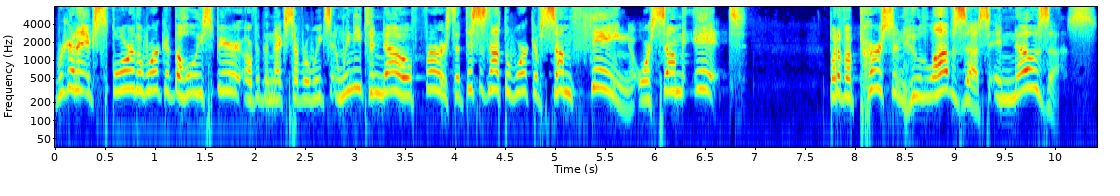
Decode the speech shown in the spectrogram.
we're going to explore the work of the Holy Spirit over the next several weeks, and we need to know first that this is not the work of some thing or some it, but of a person who loves us and knows us,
